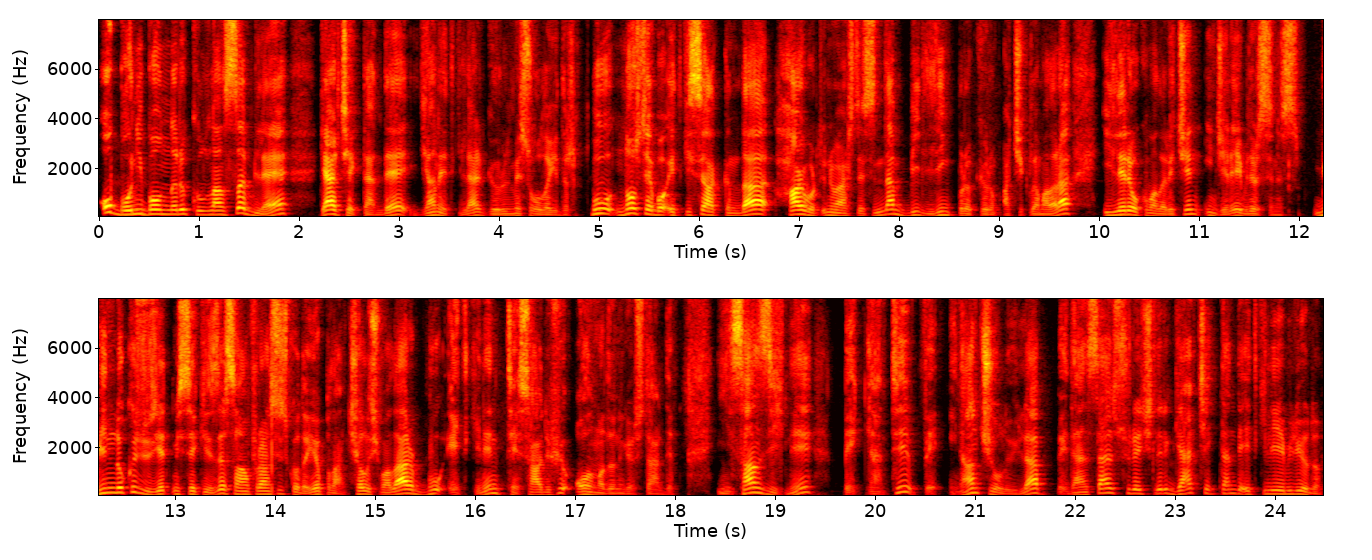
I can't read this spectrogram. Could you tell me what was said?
o bonibonları kullansa bile gerçekten de yan etkiler görülmesi olayıdır. Bu nocebo etkisi hakkında Harvard Üniversitesi'nden bir link bırakıyorum açıklamalara. İleri okumalar için inceleyebilirsiniz. 1978'de San Francisco'da yapılan çalışmalar bu etkinin tesadüfi olmadığını gösterdi. İnsan zihni beklenti ve inanç yoluyla bedensel süreçleri gerçekten de etkileyebiliyordu.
